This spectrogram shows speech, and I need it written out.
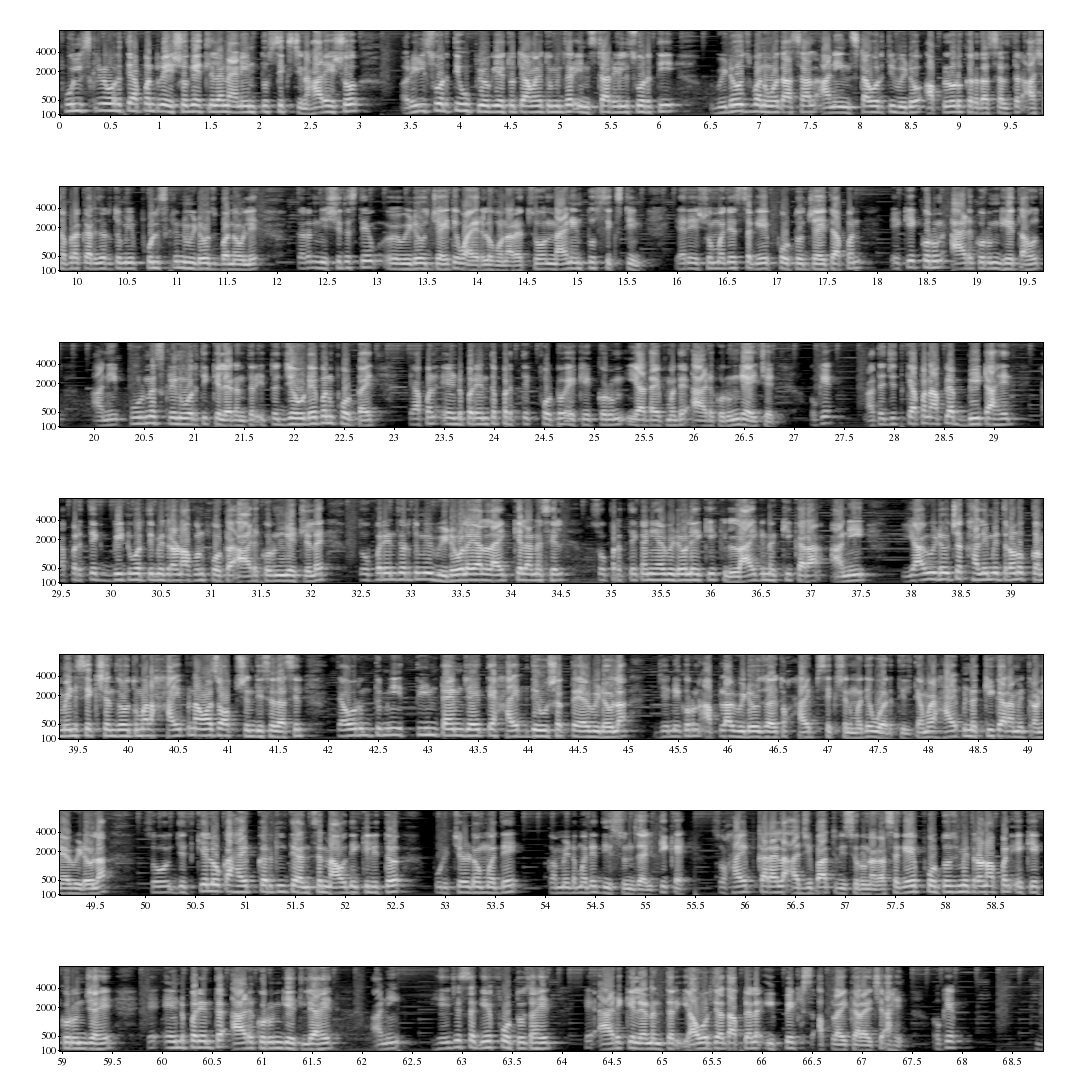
फुल स्क्रीनवरती आपण रेशो घेतलेला नाईन इंटू सिक्स्टीन हा रेशो रील्सवरती उपयोगी येतो त्यामुळे तुम्ही जर इन्स्टा रील्सवरती व्हिडिओज बनवत असाल आणि इन्स्टावरती व्हिडिओ अपलोड करत असाल तर अशा प्रकारे जर तुम्ही फुल स्क्रीन व्हिडिओज बनवले तर निश्चितच ते व्हिडिओज जे आहे ते व्हायरल होणार आहेत. सो नाईन इंटू सिक्स्टीन या रेशोमध्ये सगळे फोटोज जे आहेत ते आपण एक एक करून ॲड करून घेत आहोत. आणि पूर्ण स्क्रीनवरती केल्यानंतर इथं जेवढे पण फोटो आहेत ते आपण एंडपर्यंत प्रत्येक फोटो एक एक करून या टाईपमध्ये ॲड करून घ्यायचे आहेत. ओके आता जितक्या पण आपल्या बीट आहेत ह्या प्रत्येक बीटवरती मित्रांनो आपण फोटो ॲड करून घेतलेला आहे. तोपर्यंत जर तुम्ही व्हिडिओला या लाईक केला नसेल सो प्रत्येकाने या व्हिडिओला एक एक लाईक नक्की करा. आणि या व्हिडिओच्या खाली मित्रांनो कमेंट सेक्शनजवळ तुम्हाला हाईप नावाचं ऑप्शन दिसत असेल त्यावरून तुम्ही तीन टाईम जे आहे ते हाईप देऊ शकता या व्हिडिओला जेणेकरून आपला व्हिडिओ जो आहे तो हाईप सेक्शनमध्ये वरतील त्यामुळे हाईप नक्की करा मित्रांनो या व्हिडिओला सो जितके लोक हाईप करतील त्यांचं नाव देखील इथं पुढच्या व्हिडिओमध्ये कमेंटमध्ये दिसून जाईल. ठीक आहे? सो हाईप करायला अजिबात विसरू नका. सगळे फोटोज मित्रांनो आपण एक एक करून जे आहे हे एंडपर्यंत ॲड करून घेतले आहेत. आणि हे जे सगळे फोटोज आहेत हे ॲड केल्यानंतर यावरती आता आपल्याला इफेक्ट्स अप्लाय करायचे आहेत. ओके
